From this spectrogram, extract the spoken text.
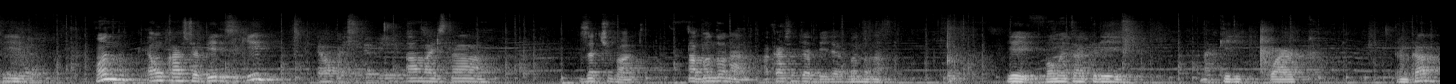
Que... Mano, é um cacho de abelha esse aqui? É uma caixinha de abelha. Ah, mas tá desativado. Tá abandonado. A caixa de abelha é abandonada. E aí, vamos entrar naquele, naquele quarto trancado?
